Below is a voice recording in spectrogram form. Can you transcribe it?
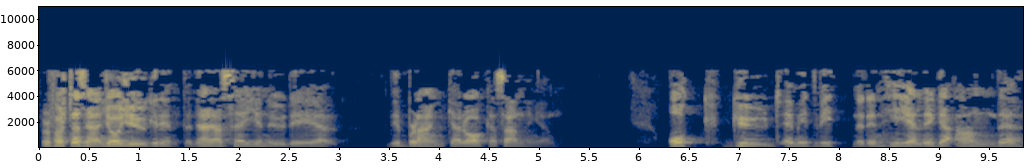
För det första säger han jag ljuger inte. Det jag säger nu det är det blanka raka sanningen. Och Gud är mitt vittne den heliga ande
